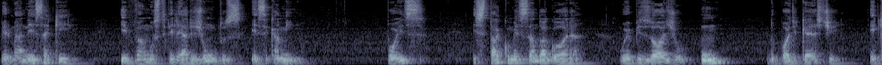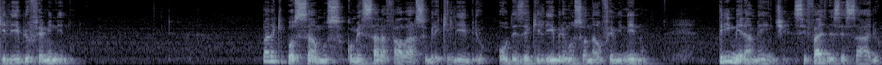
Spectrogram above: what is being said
Permaneça aqui e vamos trilhar juntos esse caminho. Pois está começando agora o episódio 1 do podcast Equilíbrio Feminino. Para que possamos começar a falar sobre equilíbrio ou desequilíbrio emocional feminino, Primeiramente, se faz necessário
